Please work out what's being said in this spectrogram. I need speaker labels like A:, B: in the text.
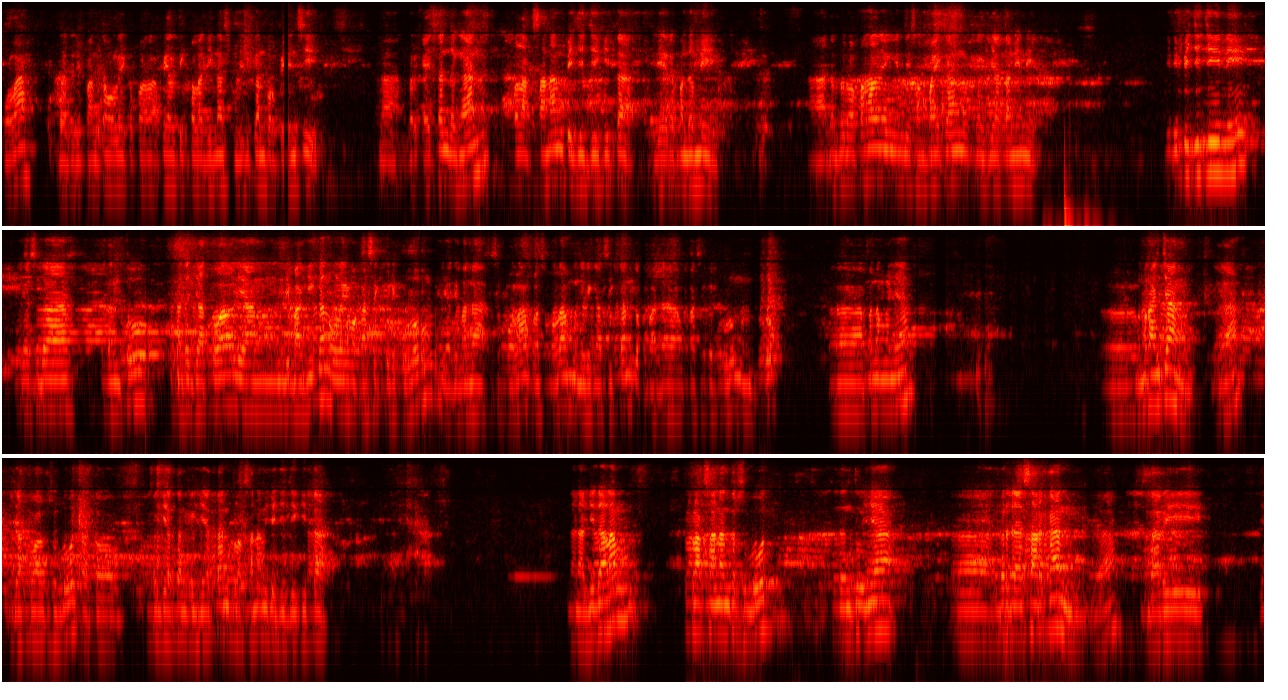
A: sekolah sudah dipantau oleh Kepala PLT Kepala Dinas Pendidikan Provinsi. Nah, berkaitan dengan pelaksanaan PJJ kita di era pandemi. Nah, ada beberapa hal yang ingin disampaikan kegiatan ini. Di PJJ ini ya sudah tentu ada jadwal yang dibagikan oleh Wakasek Kurikulum, ya di mana sekolah, kepala sekolah mendelegasikan kepada Wakasek Kurikulum untuk eh, apa namanya merancang ya jadwal tersebut atau kegiatan-kegiatan pelaksanaan PJJ kita. Nah, di dalam pelaksanaan tersebut tentunya eh, berdasarkan ya dari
